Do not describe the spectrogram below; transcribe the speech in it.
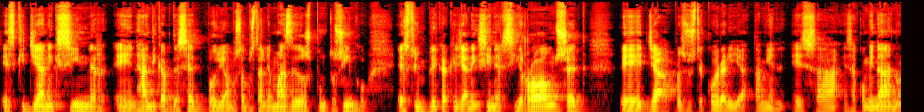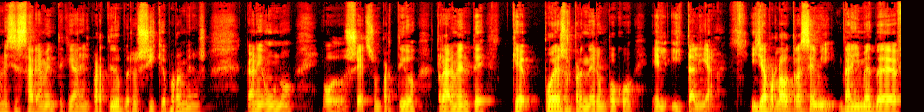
es que Yannick Sinner en handicap de set podríamos apostarle más de 2 3.5. Esto implica que Yannick Sinner, si roba un set, eh, ya pues usted cobraría también esa, esa combinada. No necesariamente que gane el partido, pero sí que por lo menos gane uno o dos sets. Un partido realmente que puede sorprender un poco el italiano. Y ya por la otra semi, Dani Medvedev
